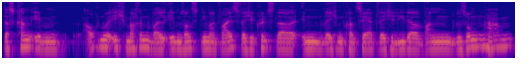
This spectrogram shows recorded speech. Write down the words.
Das kann eben auch nur ich machen, weil eben sonst niemand weiß, welche Künstler in welchem Konzert welche Lieder wann gesungen haben,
